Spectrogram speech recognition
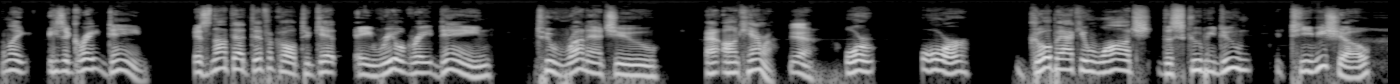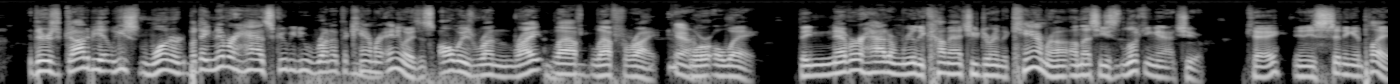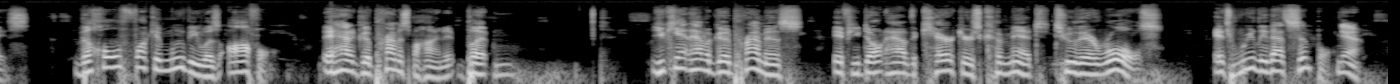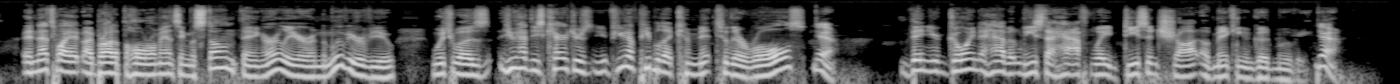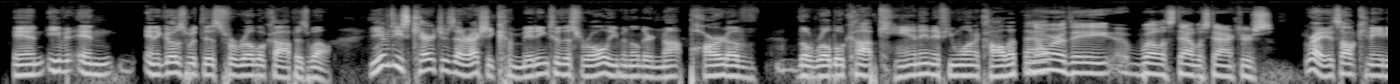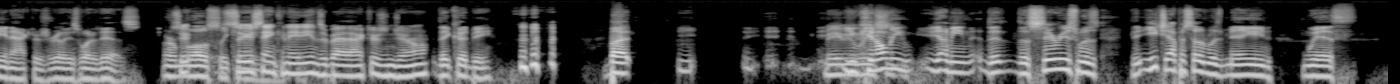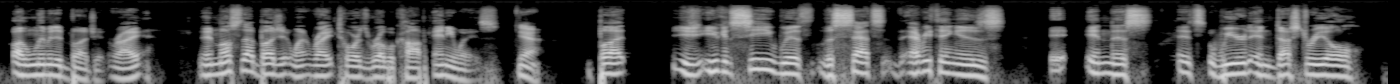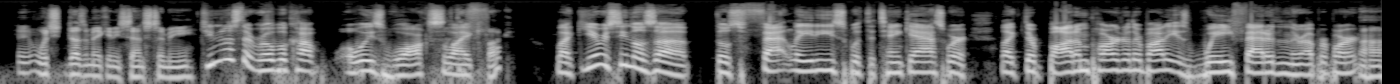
I'm like, he's a Great Dane. It's not that difficult to get a real Great Dane to run at you a- on camera Yeah. or or go back and watch the Scooby Doo TV show. There's got to be at least one or, but they never had Scooby Doo run at the mm-hmm. camera. Anyways, it's always run right, mm-hmm. left, left, right, Yeah. or away. They never had him really come at you during the camera unless he's looking at you, okay, and he's sitting in place. The whole fucking movie was awful. It had a good premise behind it, but mm-hmm. you can't have a good premise if you don't have the characters commit to their roles. It's really that simple. Yeah. And that's why I brought up the whole romancing the stone thing earlier in the movie review, which was you have these characters, if you have people that commit to their roles, Yeah. then you're going to have at least a halfway decent shot of making a good movie. Yeah. And even and and it goes with this for RoboCop as well. You have these characters that are actually committing to this role even though they're not part of the RoboCop canon if you want to call it that. Nor are they uh, well established actors. Right, it's all Canadian actors, really, is what it is, or So, mostly. so you're saying actors. Canadians are bad actors in general? they could be, but Maybe you can should- only. I mean, the the series was the each episode was made with a limited budget, right? And most of that budget went right towards RoboCop, anyways. Yeah. But you you can see with the sets, everything is in this. It's weird industrial, which doesn't make any sense to me. Do you notice that RoboCop always walks like fuck. like you ever seen those uh those fat ladies with the tank ass where like their bottom part of their body is way fatter than their upper part? Uh huh.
